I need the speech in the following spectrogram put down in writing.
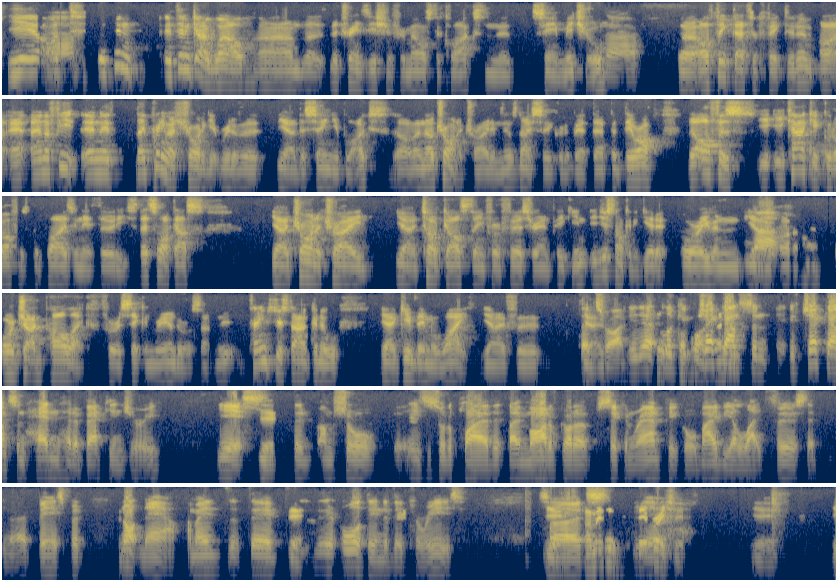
Yeah, um, it didn't it didn't go well. Um, the the transition from Alastair Clarkson to Sam Mitchell. No. Uh, I think that's affected him, uh, and a few, and if they pretty much try to get rid of it, you know, the senior blokes, uh, and they're trying to trade him. There was no secret about that. But they're off. The offers, you, you can't get good offers for players in their thirties. That's like us, you know, trying to trade, you know, Todd Goldstein for a first round pick. You're just not going to get it, or even, you no. know, or Judd Polec for a second rounder or something. Teams just aren't going to, you know, give them away, you know, for. That's know, right. Yeah, uh, look, if Jack Gunston, if Jack Gunston hadn't had a back injury yes, Yeah. I'm sure he's the sort of player that they might have got a second round pick or maybe a late first at you know at best, but not now. I mean, they're Yeah. they're all at the end of their careers. So yeah, I mean they've yeah. it. Yeah,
